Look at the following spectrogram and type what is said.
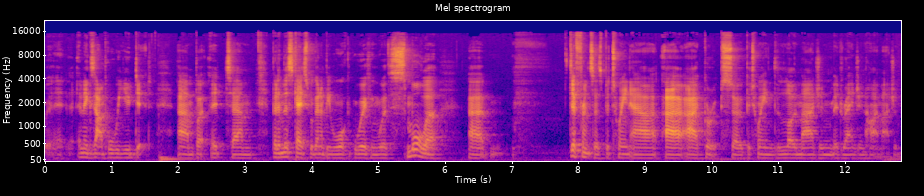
uh, an example where you did. Um, but it, um, but in this case, we're going to be working with smaller uh, differences between our, our, our, groups, so between the low margin, mid range, and high margin.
